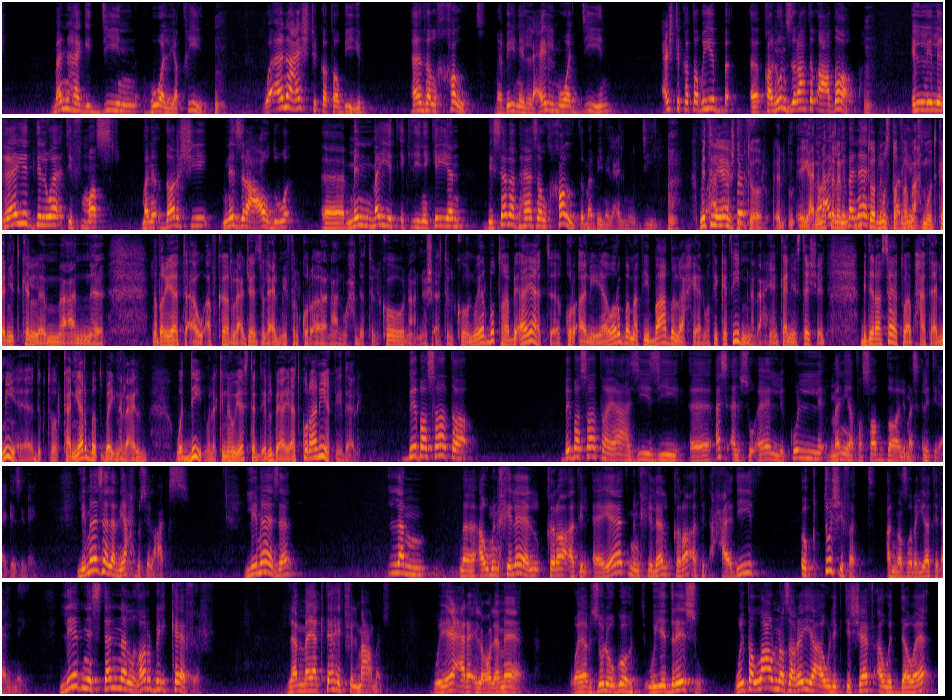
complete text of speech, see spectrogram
منهج الدين هو اليقين. وأنا عشت كطبيب هذا الخلط ما بين العلم والدين. عشت كطبيب آه، قانون زراعة الأعضاء. اللي لغاية دلوقتي في مصر ما نقدرش نزرع عضو آه، من ميت اكلينيكيا بسبب هذا الخلط ما بين العلم والدين. مثل إيش دكتور؟ يعني مثلا من مصطفى. محمود كان يتكلم عن نظريات أو أفكار الاعجاز العلمي في القرآن عن وحدة الكون، عن نشأة الكون ويربطها بآيات قرآنية وربما في بعض الأحيان وفي كثير من الأحيان كان يستشهد بدراسات وأبحاث علمية يا دكتور، كان يربط بين العلم والدين ولكنه يستدل بآيات قرآنية في ذلك. ببساطة ببساطة يا عزيزي آه، أسأل سؤال لكل من يتصدى لمسألة الإعجاز العلمي لماذا لم يحدث العكس؟ لماذا لم أو من خلال قراءة الآيات من خلال قراءة الأحاديث اكتشفت النظريات العلمية. ليه بنستنى الغرب الكافر لما يجتهد في المعمل ويعرق العلماء ويبذلوا جهد ويدرسوا ويطلعوا النظرية أو الاكتشاف أو الدواء؟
